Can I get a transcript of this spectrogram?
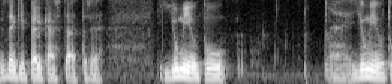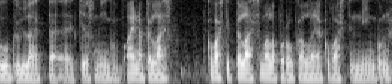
jotenkin pelkään sitä, että se jumiutuu, jumiutuu kyllä, että, että jos niin kuin aina pelaisi kovasti pelaisi samalla porukalla ja kovasti niin kuin,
